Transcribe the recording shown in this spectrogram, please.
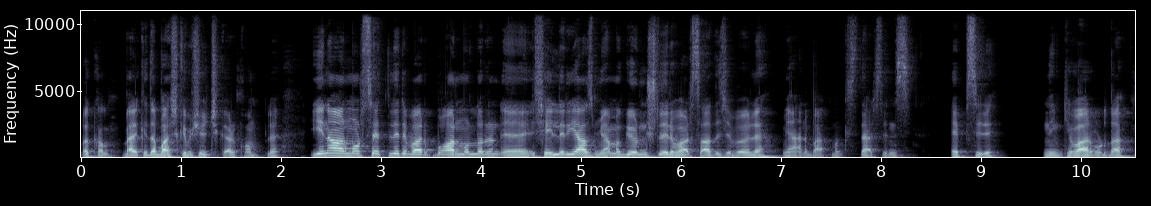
Bakalım. Belki de başka bir şey çıkar komple. Yeni armor setleri var. Bu armorların e, şeyleri yazmıyor ama görünüşleri var sadece böyle. Yani bakmak isterseniz hepsini linki var burada.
